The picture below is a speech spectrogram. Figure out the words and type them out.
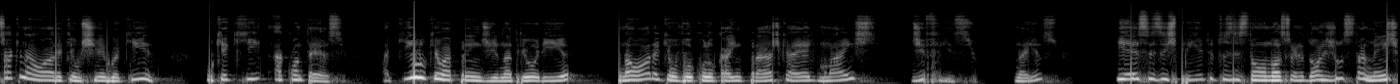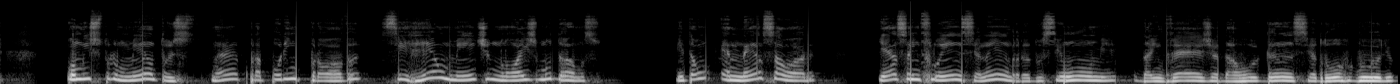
Só que na hora que eu chego aqui, o que, que acontece? Aquilo que eu aprendi na teoria, na hora que eu vou colocar em prática, é mais difícil. Não é isso? E esses espíritos estão ao nosso redor justamente como instrumentos né, para pôr em prova se realmente nós mudamos. Então, é nessa hora que essa influência, lembra, do ciúme, da inveja, da arrogância, do orgulho,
